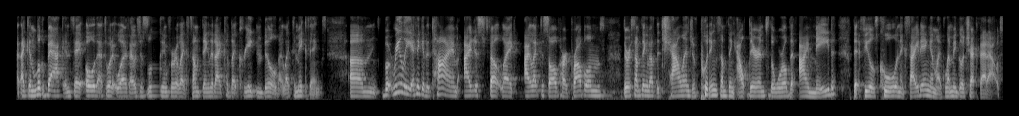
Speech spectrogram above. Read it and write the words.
I can look back and say, oh, that's what it was. I was just looking for like something that I could like create and build. I like to make things. Um, but really, I think at the time, I just felt like I like to solve hard problems. There was something about the challenge of putting something out there into the world that I made that feels cool and exciting. And like, let me go check that out.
